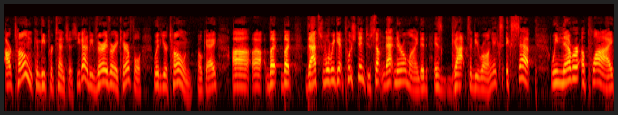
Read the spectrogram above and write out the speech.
our tone can be pretentious. You got to be very, very careful with your tone, okay? Uh, uh, but but that's where we get pushed into something that narrow-minded has got to be wrong. Ex- except we never apply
